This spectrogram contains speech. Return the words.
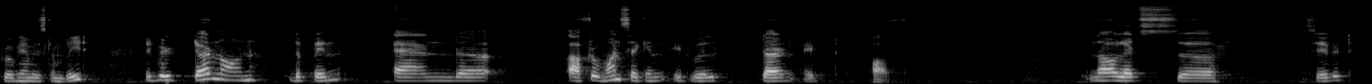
Program is complete. It will turn on the pin and uh, after one second it will turn it off. Now let's uh, save it.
